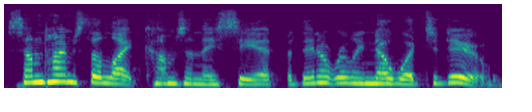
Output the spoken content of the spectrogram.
Sometimes the light comes and they see it, but they don't really know what to do.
